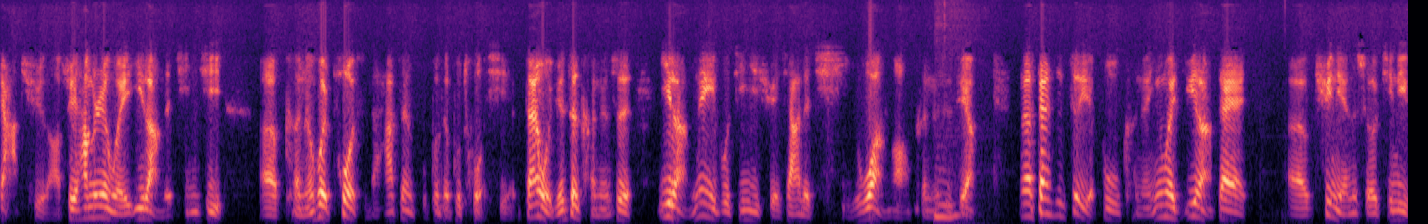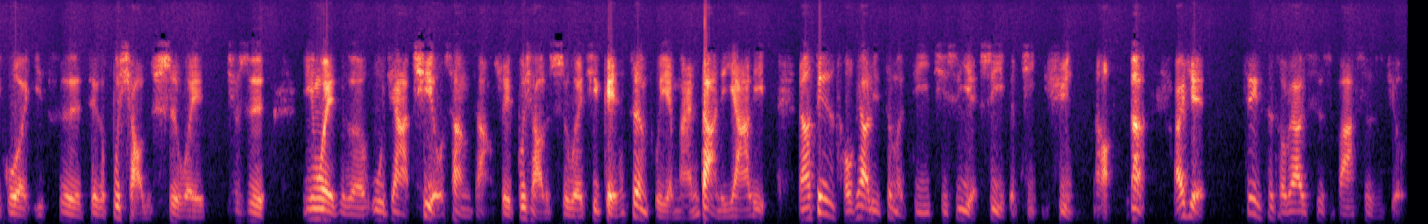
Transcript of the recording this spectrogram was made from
下去了，所以他们认为伊朗的经济，呃，可能会迫使他政府不得不妥协。但是我觉得这可能是伊朗内部经济学家的期望啊，可能是这样。那但是这也不可能，因为伊朗在呃去年的时候经历过一次这个不小的示威，就是因为这个物价汽油上涨，所以不小的示威，其实给政府也蛮大的压力。然后这次投票率这么低，其实也是一个警讯啊。那而且。这次投票率四十八、四十九，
